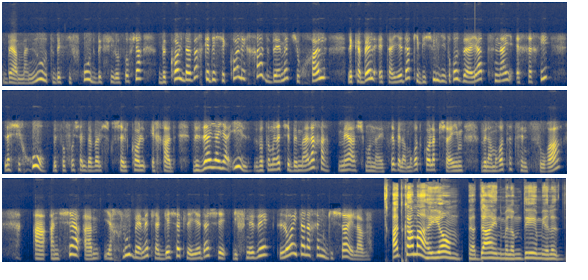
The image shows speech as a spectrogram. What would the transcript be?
באמנות, בספרות, בפילוסופיה, בכל דבר, כדי שכל אחד באמת יוכל לקבל את הידע, כי בשביל דידרו זה היה תנאי הכרחי לשחרור בסופו של דבר של כל אחד. וזה היה יעיל. זאת אומרת שבמהלך המאה ה-18, ולמרות כל הקשיים ולמרות הצנזורה, אנשי העם יכלו באמת לגשת לידע שלפני זה לא הייתה לכם גישה אליו. עד כמה היום עדיין מלמדים ילד,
